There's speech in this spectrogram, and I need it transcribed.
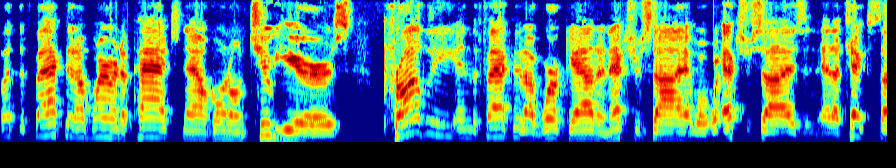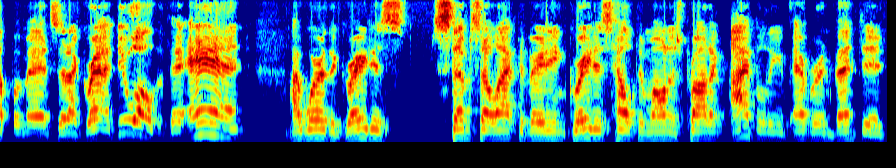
but the fact that I'm wearing a patch now going on two years, probably in the fact that I work out and exercise, well, exercise and, and I take supplements and I, gra- I do all the things, and – I wear the greatest stem cell activating, greatest health and wellness product I believe ever invented.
